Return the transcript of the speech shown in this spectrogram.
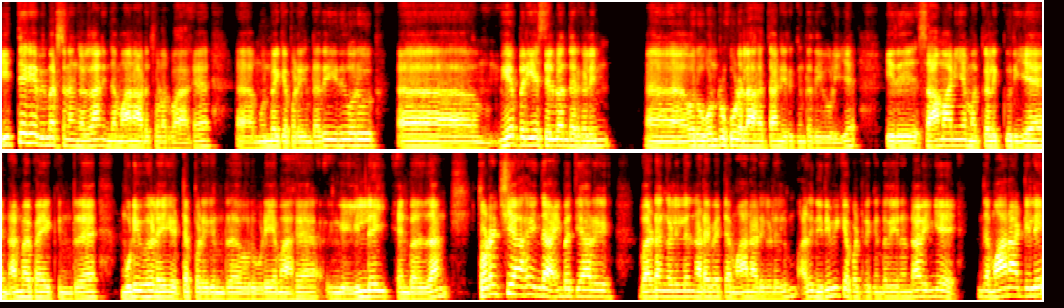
இத்தகைய விமர்சனங்கள் தான் இந்த மாநாடு தொடர்பாக முன்வைக்கப்படுகின்றது. இது ஒரு மிகப்பெரிய செல்வந்தர்களின் ஒரு ஒன்று கூடலாகத்தான் இருக்கின்றதை ஒழிய இது சாமானிய மக்களுக்குரிய நன்மை பயக்கின்ற முடிவுகளை எட்டப்படுகின்ற ஒரு விடயமாக இங்கே இல்லை என்பதுதான். தொடர்ச்சியாக இந்த ஐம்பத்தி ஆறு வருடங்களிலும் நடைபெற்ற மாநாடுகளிலும் அது நிரூபிக்கப்பட்டிருக்கின்றது ஏனென்றால் இங்கே இந்த மாநாட்டிலே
